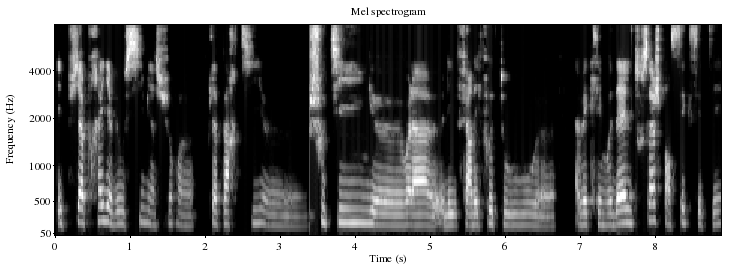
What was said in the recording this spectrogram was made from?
et puis après, il y avait aussi bien sûr euh, la partie euh, shooting, euh, voilà, les, faire les photos avec les modèles, tout ça. Je pensais que c'était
